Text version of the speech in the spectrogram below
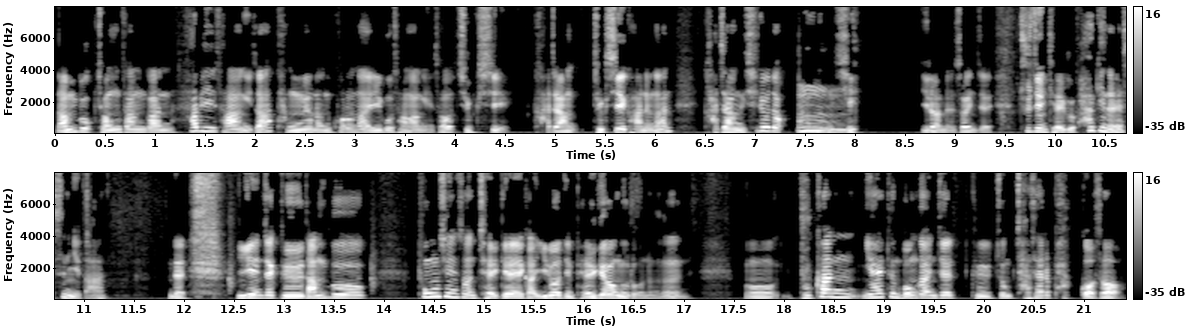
남북 정상 간 합의 사항이자 당면한 코로나 19 상황에서 즉시 가장 즉시 가능한 가장 실효적 음. 방식이라면서 이제 추진 계획을 확인을 했습니다. 근데 이게 이제 그 남북 통신선 재개가 이루어진 배경으로는 어 북한이 하여튼 뭔가 이제 그 좀 자세를 바꿔서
